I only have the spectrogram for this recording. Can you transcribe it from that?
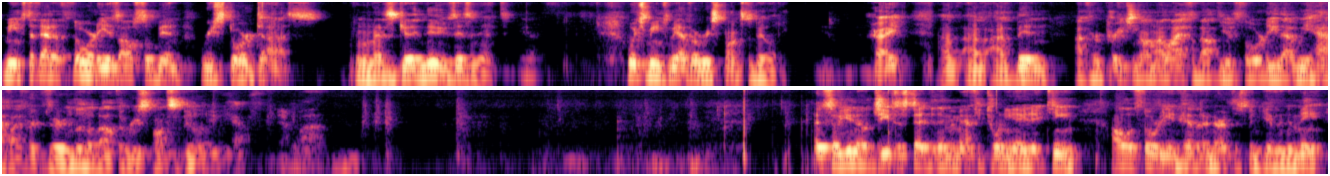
means that that authority has also been restored to us. And that's good news, isn't it? Yeah. Which means we have a responsibility right? I've, I've, I've been, I've heard preaching all my life about the authority that we have. I've heard very little about the responsibility we have. Yeah. Wow. Mm-hmm. And so, you know, Jesus said to them in Matthew 28 18, All authority in heaven and earth has been given to me.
